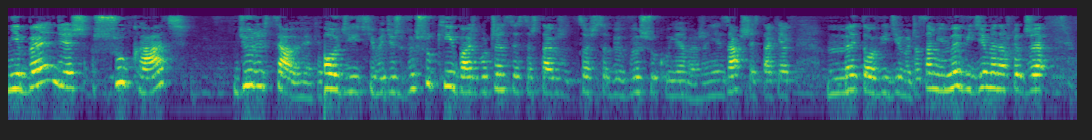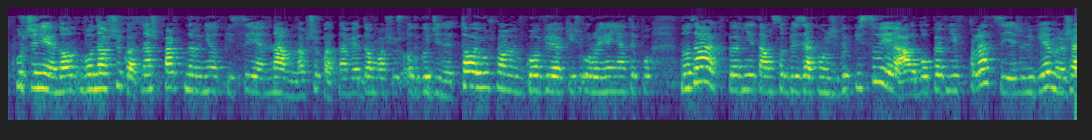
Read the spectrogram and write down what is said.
nie będziesz szukać dziury w całym, jak chodzić, nie będziesz wyszukiwać, bo często jest też tak, że coś sobie wyszukujemy, że nie zawsze jest tak, jak my to widzimy. Czasami my widzimy na przykład, że kurczę nie, no bo na przykład nasz partner nie odpisuje nam na przykład na wiadomość już od godziny, to już mamy w głowie jakieś urojenia typu, no tak, pewnie tam sobie z jakąś wypisuje, albo pewnie w pracy, jeżeli wiemy, że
